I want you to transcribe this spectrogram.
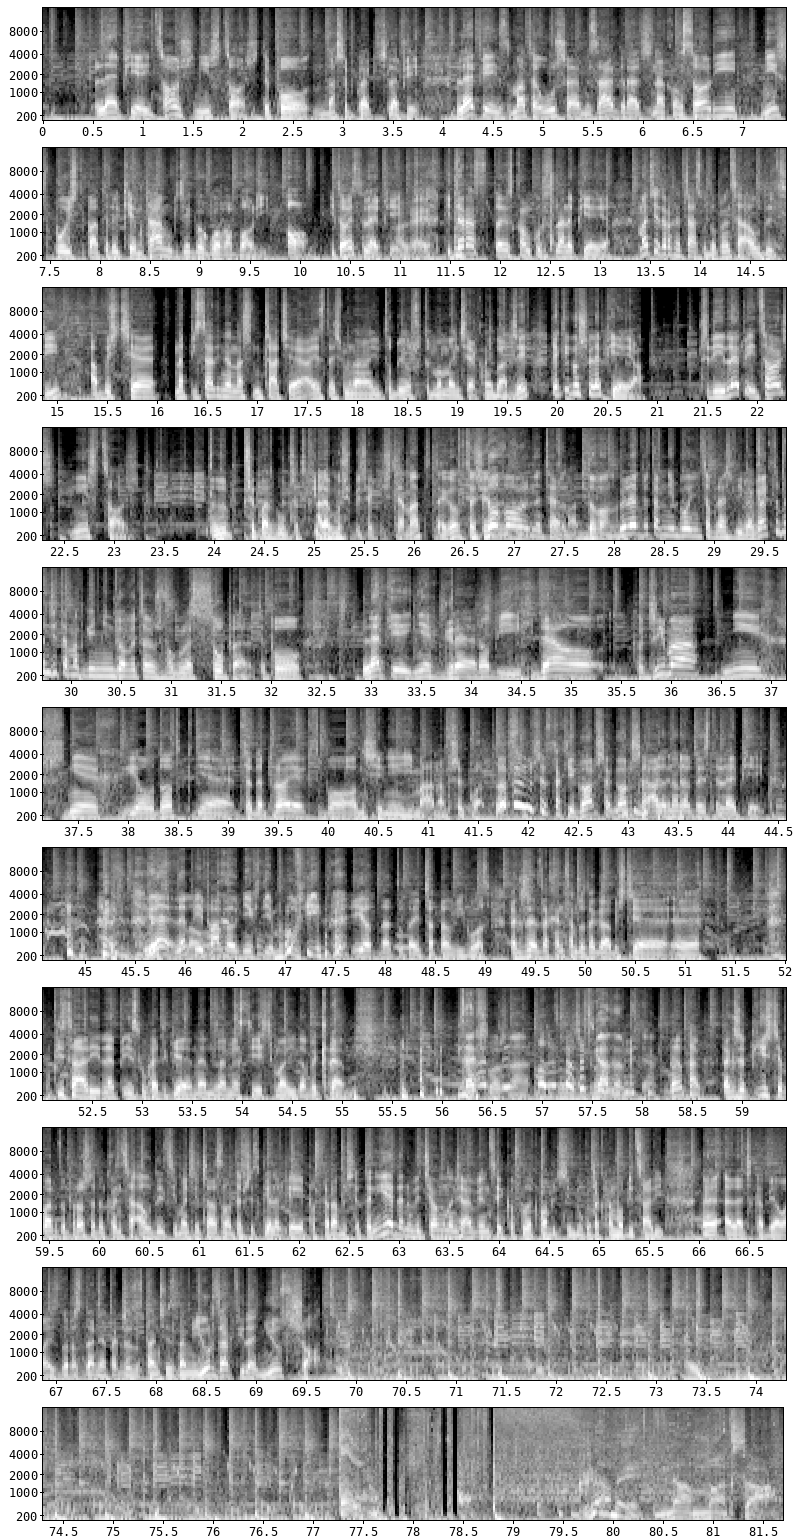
lepiej coś niż coś, typu na szybko jakiś lepiej. Lepiej z Mateuszem zagrać na konsoli niż pójść z Patrykiem tam, gdzie go głowa boli. O, i to jest lepiej. Okej. I teraz to jest konkurs na lepieje. Macie trochę czasu do końca audycji, abyście napisali na naszym czacie, a jesteśmy na YouTubie już w tym momencie jak najbardziej, jakiegoś lepieja. Czyli lepiej coś niż coś. Y, Przykład był przed chwilą. Ale musi być jakiś temat tego? W sensie, Dowolny że- temat. Dowolny. Byleby tam nie było nic obraźliwego. Jak to będzie temat gamingowy, to już w ogóle super. Typu lepiej niech grę robi Hideo Kojima, niech, niech ją dotknie CD Projekt, bo on się nie ima na przykład. No to już jest takie gorsze, gorsze, ale nadal to jest lepiej. Le, lepiej. Paweł niech nie mówi i odda tutaj czatowi głos. Także zachęcam do tego, abyście... E, Pisali lepiej słuchać GNM zamiast jeść malinowy krem. Też można. Zgadzam się. No tak, także piszcie bardzo proszę, do końca audycji macie czas na te wszystkie lepiej. Postaramy się ten jeden wyciągnąć, a więcej koszulek ma być niedługo, tak nam obiecali. E, Eleczka biała jest do rozdania, także zostańcie z nami już za chwilę. News Shot. Gramy na maksa.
